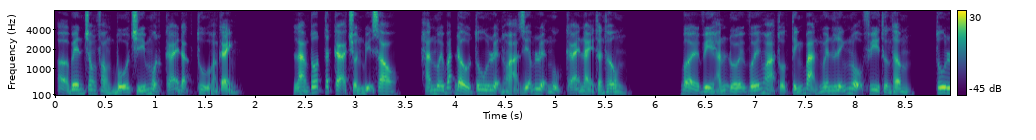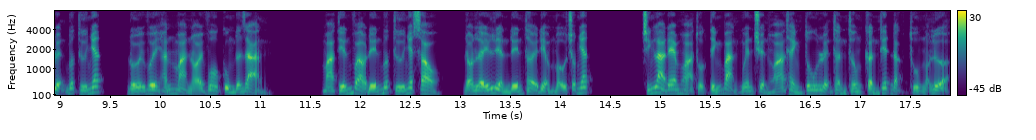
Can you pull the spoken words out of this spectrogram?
ở bên trong phòng bố trí một cái đặc thù hoàn cảnh. Làm tốt tất cả chuẩn bị sau, hắn mới bắt đầu tu luyện hỏa diễm luyện ngục cái này thần thông. Bởi vì hắn đối với hỏa thuộc tính bản nguyên lĩnh nộ phi thường thâm, tu luyện bước thứ nhất, đối với hắn mà nói vô cùng đơn giản. Mà tiến vào đến bước thứ nhất sau, đó lấy liền đến thời điểm mấu chốt nhất, chính là đem hỏa thuộc tính bản nguyên chuyển hóa thành tu luyện thần thông cần thiết đặc thù ngọn lửa.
